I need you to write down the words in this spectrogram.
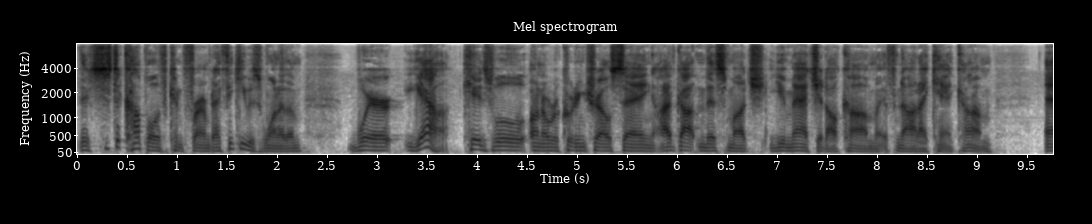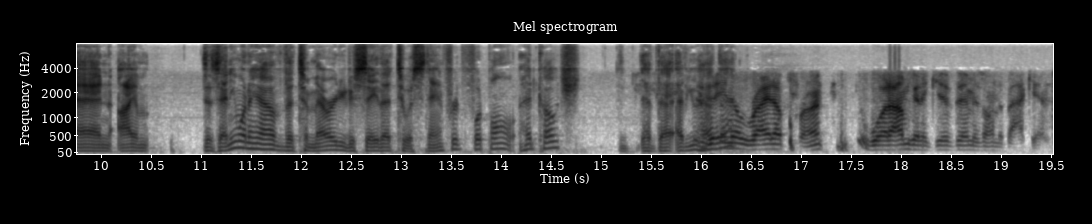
There's just a couple have confirmed. I think he was one of them. Where yeah, kids will on a recruiting trail saying, "I've gotten this much. You match it, I'll come. If not, I can't come." And I'm. Does anyone have the temerity to say that to a Stanford football head coach? Have, that, have you had they that? know right up front what I'm going to give them is on the back end,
